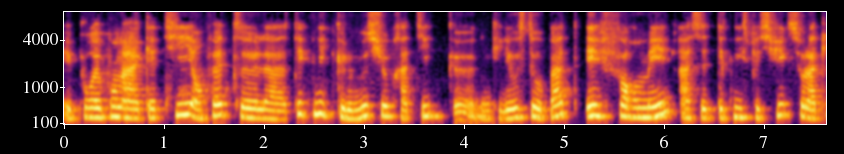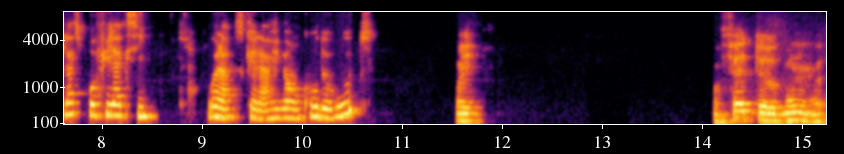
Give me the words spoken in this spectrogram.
Et pour répondre à Cathy, en fait, euh, la technique que le monsieur pratique, euh, donc il est ostéopathe, est formé à cette technique spécifique sur la classe prophylaxie. Voilà, ce qu'elle arrivait en cours de route. Oui. En fait, euh, bon,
